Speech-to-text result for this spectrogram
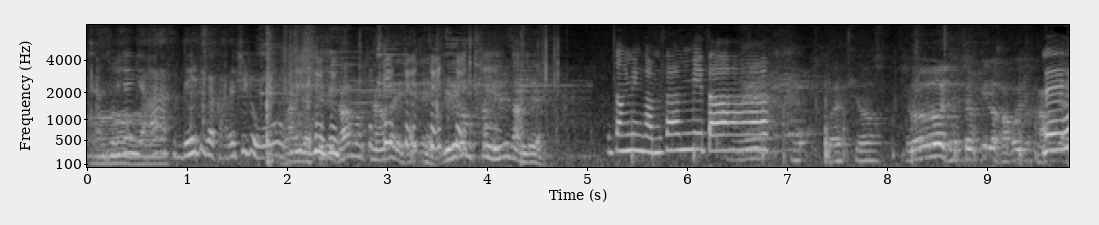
단순히 알아서 내디가 가르치려. 아니, 그리 가면 편한 거지. 이리 가면 참 일도 안 돼. 사장님 감사합니다. 그렇죠. 저, 저쪽 길로 가고 있어. 네.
